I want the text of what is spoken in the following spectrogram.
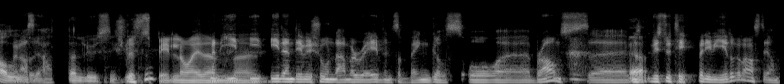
aldri altså- hatt en losing season. Sluttspill i den Men i, i, eh, i den divisjonen der med Ravens og Bengals og uh, Browns, uh, hvis, Ja. hvis du tipper de videre da, Stian?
